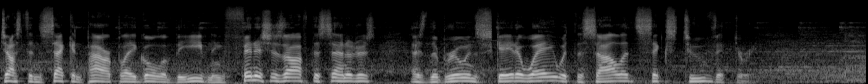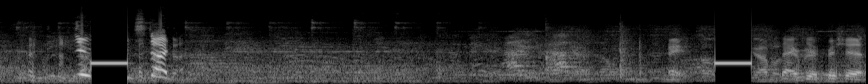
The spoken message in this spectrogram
Justin's second power play goal of the evening finishes off the Senators as the Bruins skate away with the solid 6 2 victory. you Stud! Hey. Oh, Thank you. Appreciate it.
